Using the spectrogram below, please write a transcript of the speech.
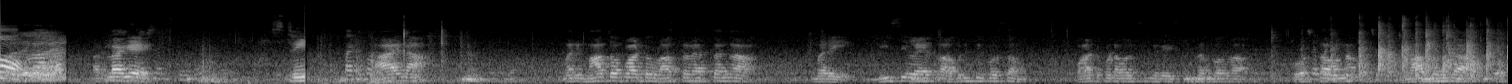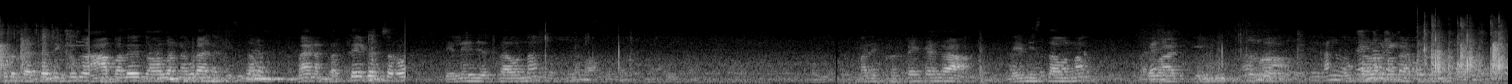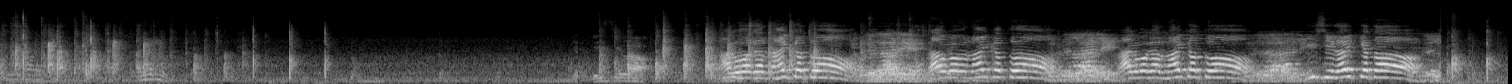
అట్లాగే స్త్రీ ఆయన మరి మాతో పాటు రాష్ట్ర వ్యాప్తంగా మరి బీసీల యొక్క అభివృద్ధి కోసం పాటుపడవలసిందిగా ఈ సందర్భంగా కోరుతా ఉన్నాం. ఇంకా ఎప్పుడు పెద్ద దిక్కుగా ఆ పదవి కావాలన్నా కూడా ఆయనకి ఇస్తాం. ఆయన ప్రత్యేక చొరవ తెలియజేస్తా ఉన్నాం. మరి ప్రత్యేకంగా నియమిస్తా ఉన్నాం. మరి వాటికి బీసీల రాఘవ గారి నాయకత్వం. రాఘవ గారి నాయకత్వం. రాఘవ గారి నాయకత్వం. బీసీ ఐక్యత.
